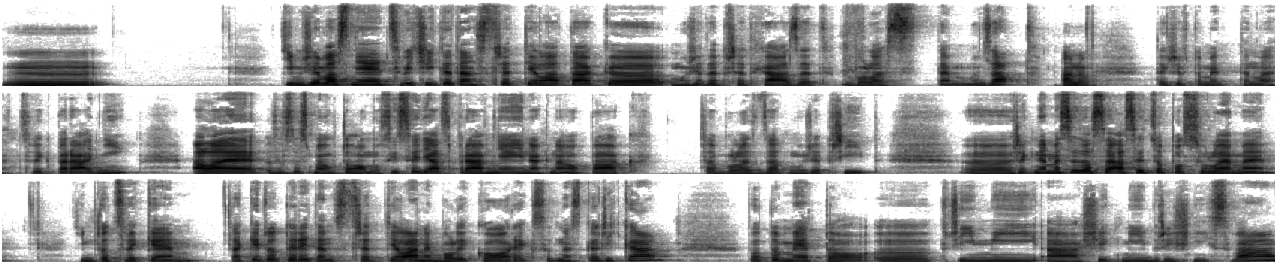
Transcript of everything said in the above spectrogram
mm, tím, že vlastně cvičíte ten střed těla, tak uh, můžete předcházet bolestem zad. Ano. Takže v tom je tenhle cvik parádní. Ale zase jsme u toho, musí se dělat správně, jinak naopak ta bolest zad může přijít. Eh, řekneme si zase asi, co posilujeme tímto cvikem. Tak je to tedy ten střed těla neboli kor, jak se dneska říká. Potom je to uh, přímý a šikmý břišní sval,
